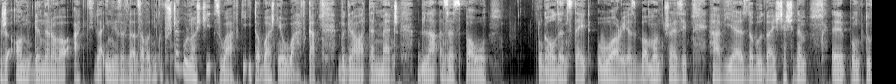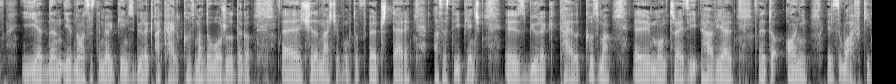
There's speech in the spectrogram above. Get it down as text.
że on generował akcji dla innych zawodników, w szczególności z ławki i to właśnie ławka wygrała ten mecz dla zespołu Golden State Warriors, bo Montrezi Javier zdobył 27 y, punktów, jeden, jedną asystę miał i 5 zbiórek, a Kyle Kuzma dołożył do tego 17 e, punktów, 4 e, asysty i 5 y, zbiórek. Kyle Kuzma, y, Montrezi Javier, to oni z ławki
